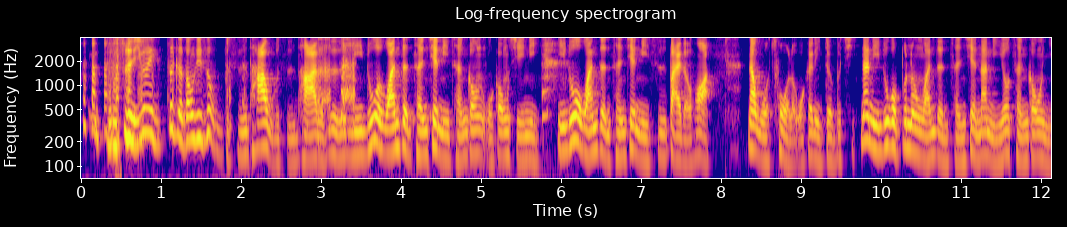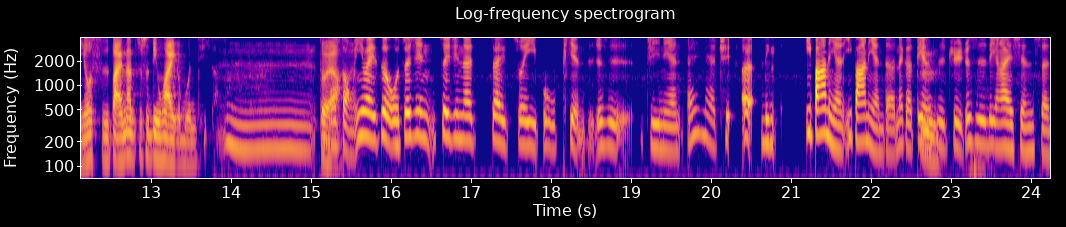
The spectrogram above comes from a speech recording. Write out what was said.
不是，因为这个东西是五十趴五十趴的，就是你如果完整呈现你成功，我恭喜你；你如果完整呈现你失败的话，那我错了，我跟你对不起。那你如果不能完整呈现，那你又成功，你又失败，那就是另外一个问题了。嗯，对啊，我懂，因为这我最近最近在在追一部片子，就是几年哎、没有去二零一八年一八年的那个电视剧，就是《恋爱先生》。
